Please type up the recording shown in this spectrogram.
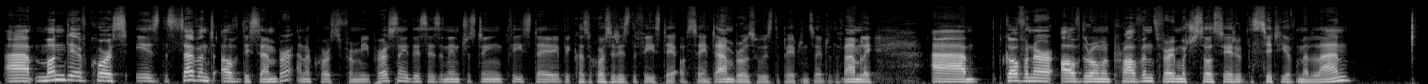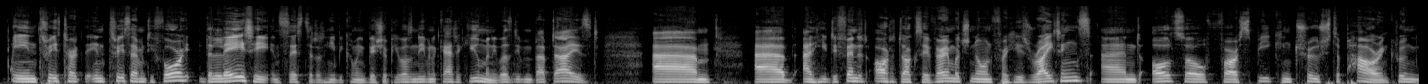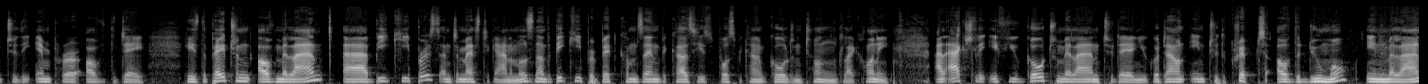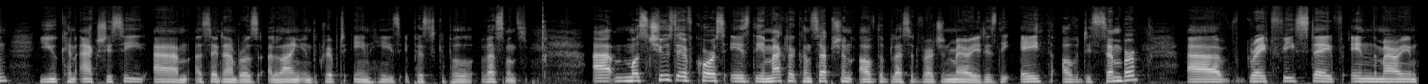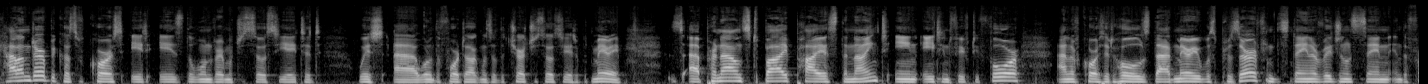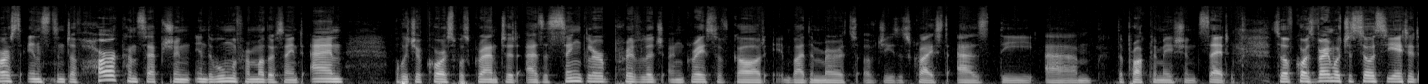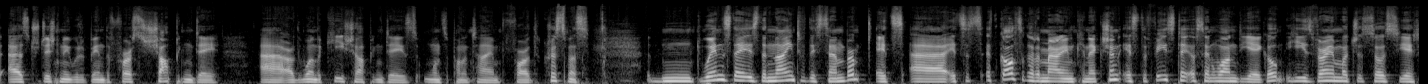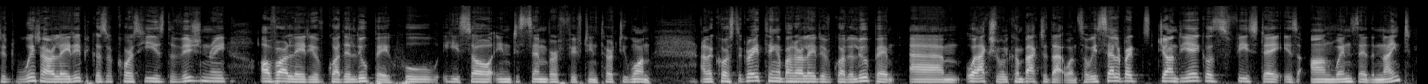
Uh, Monday, of course, is the 7th of December. And of course, for me personally, this is an interesting feast day because, of course, it is the feast day of St. Ambrose, who is the patron saint of the family. Um, governor of the Roman province, very much associated with the city of Milan in, 330, in 374, the laity insisted on he becoming bishop. He wasn't even a catechumen, he wasn't even baptized. Um, uh, and he defended orthodoxy, very much known for his writings and also for speaking truth to power, including to the emperor of the day. He's the patron of Milan, uh, beekeepers, and domestic animals. Now, the beekeeper bit comes in because he's supposed to be kind of golden tongued like honey. And actually, if you go to Milan today and you go down into the crypt of the Duomo in Milan, you can actually see um, St. Ambrose lying in the crypt in his episcopal vestments. Uh, Must Tuesday, of course, is the Immaculate Conception of the Blessed Virgin Mary. It is the 8th of December. Uh, great feast day in the Marian calendar because, of course, it is the one very much associated with uh, one of the four dogmas of the Church associated with Mary. Uh, pronounced by Pius IX in 1854, and of course, it holds that Mary was preserved from the stain of original sin in the first instant of her conception in the womb of her mother, Saint Anne which of course was granted as a singular privilege and grace of God by the merits of Jesus Christ, as the um, the proclamation said. So, of course, very much associated as traditionally would have been the first shopping day uh, or one of the key shopping days once upon a time for the Christmas. Wednesday is the 9th of December. It's uh, it's it's also got a Marian connection. It's the feast day of Saint Juan Diego. He's very much associated with Our Lady because, of course, he is the visionary of Our Lady of Guadalupe, who he saw in December 1531. And of course, the great thing about Our Lady of Guadalupe, um, well, actually, we'll come back to that one. So we celebrate John Diego's feast day is on Wednesday the 9th.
